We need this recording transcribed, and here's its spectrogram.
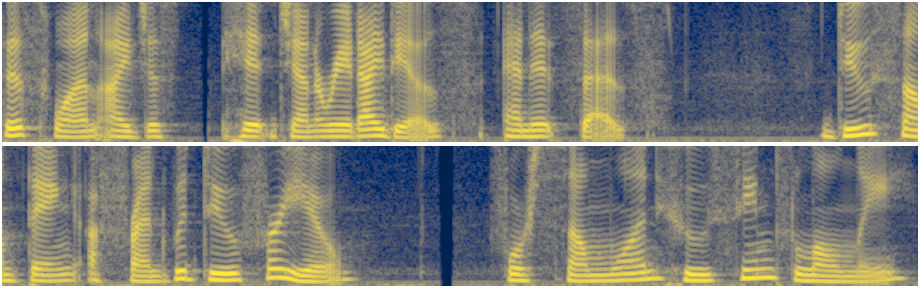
this one, I just hit generate ideas and it says, do something a friend would do for you for someone who seems lonely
